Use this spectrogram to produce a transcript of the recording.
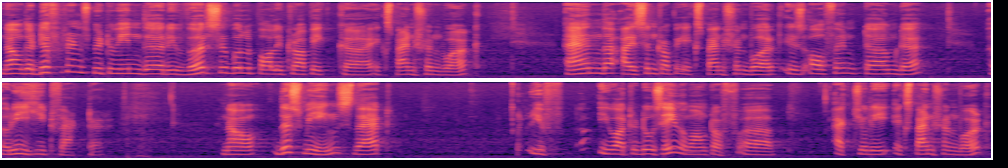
Now, the difference between the reversible polytropic uh, expansion work and the isentropic expansion work is often termed a reheat factor. Now, this means that if you are to do same amount of uh, actually expansion work,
